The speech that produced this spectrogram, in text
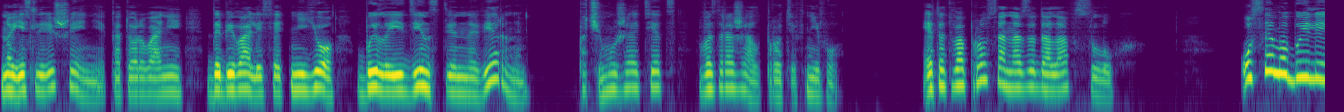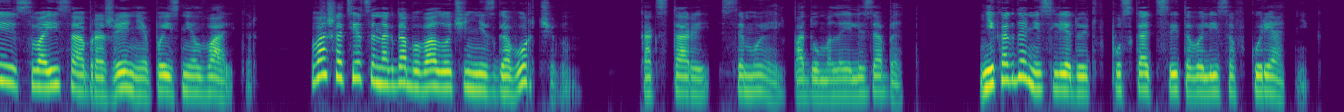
Но если решение, которого они добивались от нее, было единственно верным, почему же отец возражал против него? Этот вопрос она задала вслух. «У Сэма были свои соображения», — пояснил Вальтер. «Ваш отец иногда бывал очень несговорчивым». «Как старый Сэмуэль», — подумала Элизабет. Никогда не следует впускать сытого лиса в курятник.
